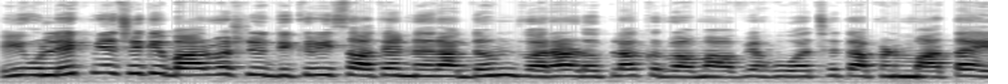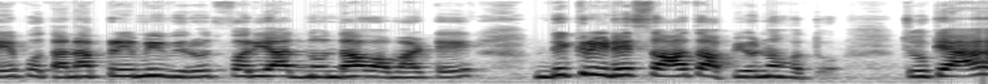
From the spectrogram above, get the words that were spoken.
અહીં ઉલ્લેખનીય છે કે બાર વર્ષની દીકરી સાથે નરાધમ દ્વારા અડપલા કરવામાં આવ્યા હોવા છતાં પણ માતાએ પોતાના પ્રેમી વિરુદ્ધ ફરિયાદ નોંધાવવા માટે દીકરીને સાથ આપ્યો ન હતો જોકે આ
